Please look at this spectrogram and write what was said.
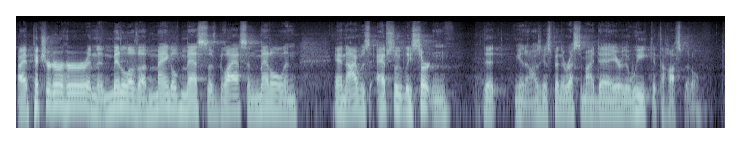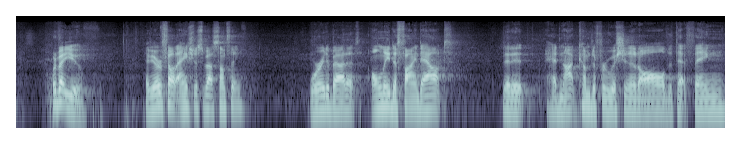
I had pictured her, her in the middle of a mangled mess of glass and metal, and, and I was absolutely certain that you know, I was going to spend the rest of my day or the week at the hospital. What about you? Have you ever felt anxious about something, worried about it, only to find out that it had not come to fruition at all, that that thing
